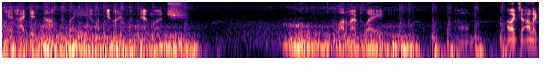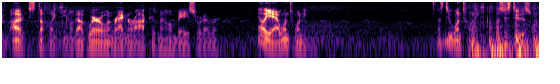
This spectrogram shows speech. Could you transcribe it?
Again, I did not play on the island that much. A lot of my play, um, I like to I like I like stuff like you know Valguero and Ragnarok as my home base or whatever. Hell yeah, 120. Let's do 120. Let's just do this one.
